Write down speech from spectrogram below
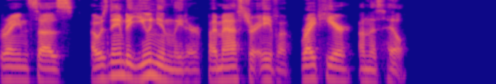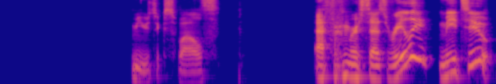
Brain says, "I was named a Union leader by Master Ava right here on this hill." Music swells. Ephemer says, "Really? Me too."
